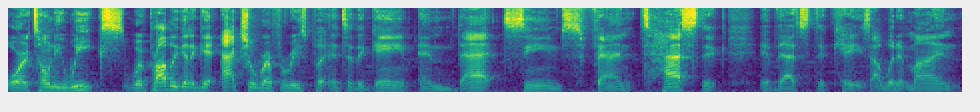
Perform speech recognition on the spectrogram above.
or a Tony Weeks. We're probably going to get actual referees put into the game, and that seems fantastic if that's the case. I wouldn't mind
